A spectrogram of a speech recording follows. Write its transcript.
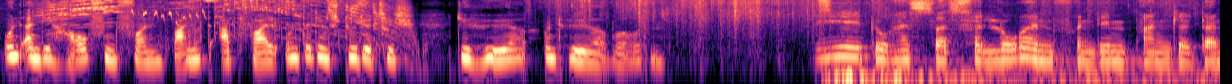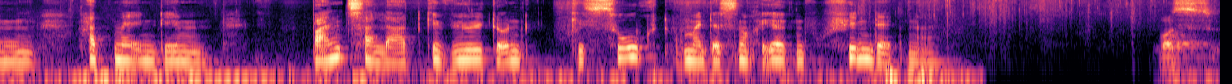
und an die Haufen von Bandabfall unter dem Studiotisch, die höher und höher wurden. Wehe, du hast was verloren von dem Bandel. Dann hat man in dem Bandsalat gewühlt und gesucht, ob man das noch irgendwo findet. Ne? Was,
